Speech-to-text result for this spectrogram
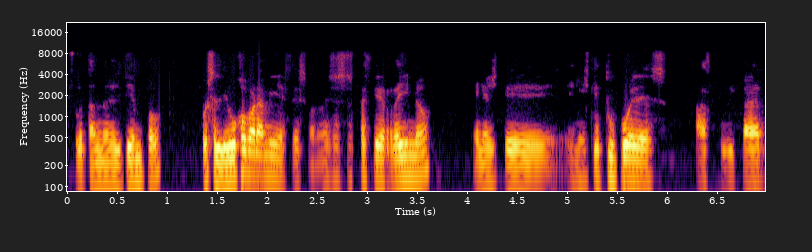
flotando en el tiempo. Pues el dibujo para mí es eso, ¿no? Es esa especie de reino en el que, en el que tú puedes adjudicar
